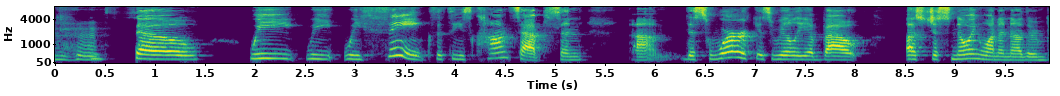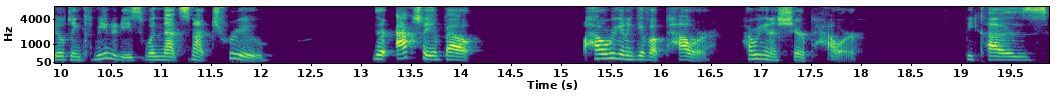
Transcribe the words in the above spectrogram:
Mm-hmm. So we we we think that these concepts and um, this work is really about us just knowing one another and building communities when that's not true. They're actually about how are we going to give up power? How are we going to share power? Because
